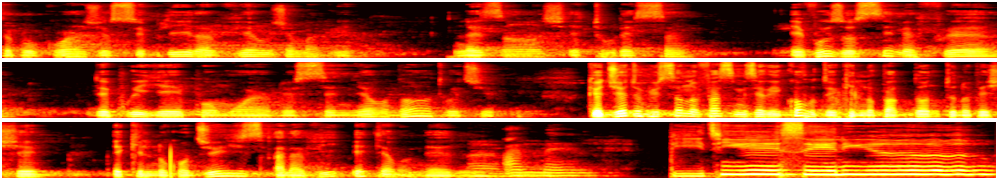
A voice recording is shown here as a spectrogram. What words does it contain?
C'est pourquoi je supplie la Vierge Marie, les anges et tous les saints, et vous aussi, mes frères, de prier pour moi, le Seigneur notre Dieu. Que Dieu Tout-Puissant nous fasse miséricorde, qu'il nous pardonne tous nos péchés et qu'il nous conduise à la vie éternelle. Amen. Pitié, Seigneur,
